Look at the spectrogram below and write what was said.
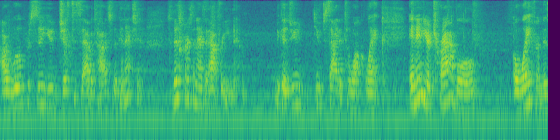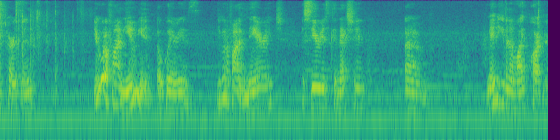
I will pursue you just to sabotage the connection. So this person has it out for you now because you you've decided to walk away. And in your travel away from this person, you're going to find union, Aquarius. You're going to find marriage, a serious connection, um, maybe even a life partner.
